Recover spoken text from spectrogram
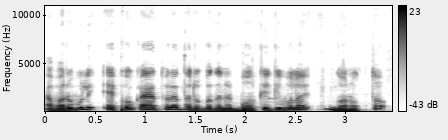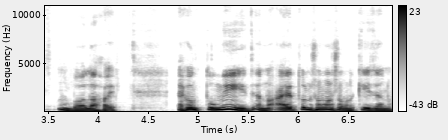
আবারও বলি, একক আয়তনে তার উপাদানের ভরকে কি বলা? হয় ঘনত্ব বলা হয়। এখন তুমি জানো, আয়তন সমান সমান কি জানো?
